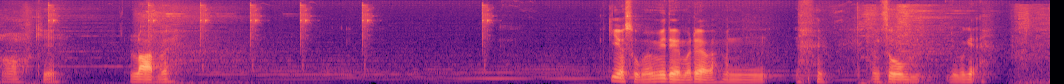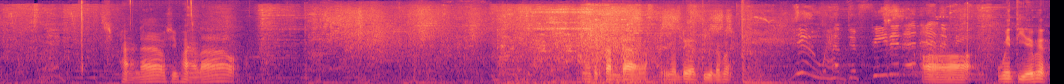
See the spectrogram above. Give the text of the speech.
โอเค หลอดไว้ยเกี่ยวสูงมันไม่เดินมาด้วยวะมัน มันซูมอยู่เมื่อกี้ชิบหายแล้วชิบหายแล้วน่าจะกันได้วะไอ้มันเดินตีแล้วเพื่อนอ่ากูเป็นตีแล้วเพื่อน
